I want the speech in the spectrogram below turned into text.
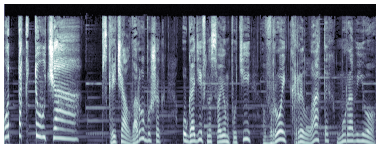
«Ой, вот так туча!» — вскричал воробушек, угодив на своем пути в рой крылатых муравьев.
